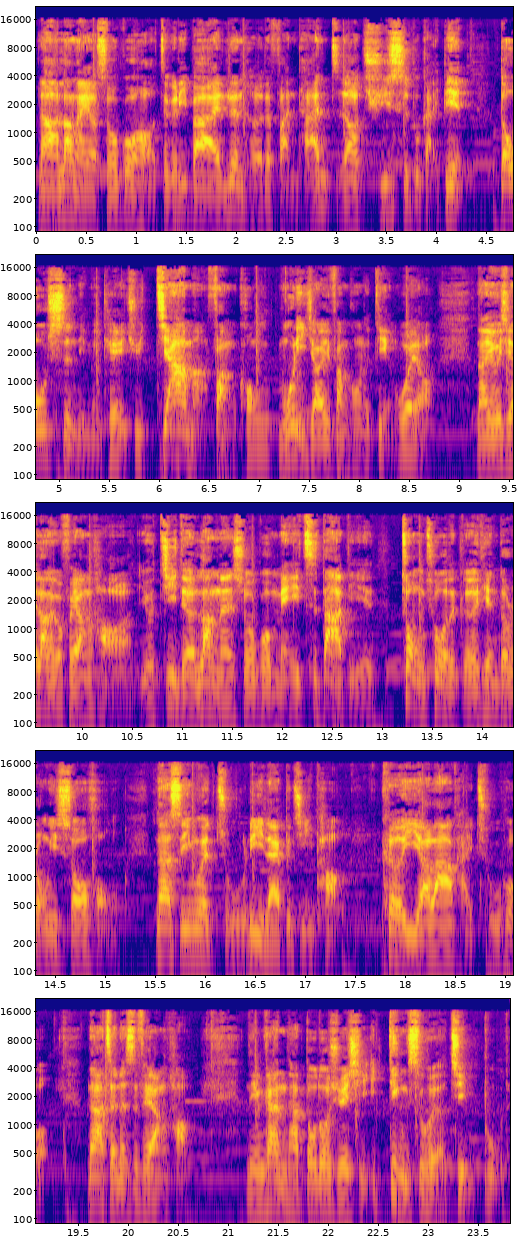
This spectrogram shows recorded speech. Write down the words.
那浪男有说过哈，这个礼拜任何的反弹，只要趋势不改变，都是你们可以去加码放空、模拟交易放空的点位哦。那有一些浪友非常好啊，有记得浪男说过，每一次大跌重挫的隔一天都容易收红，那是因为主力来不及跑，刻意要拉抬出货，那真的是非常好。你们看他多多学习，一定是会有进步的。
